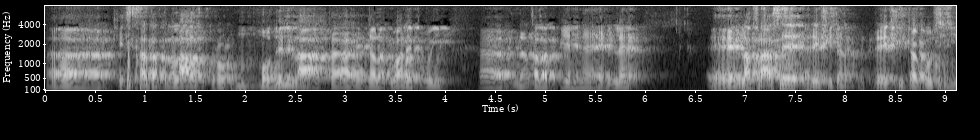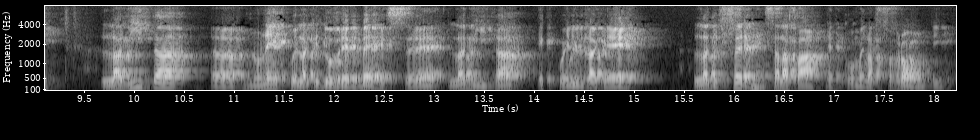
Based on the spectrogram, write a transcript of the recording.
uh, che è stata tra l'altro modellata e dalla quale poi uh, è nata la PNL. Eh, la frase recita, recita, così: La vita eh, non è quella che dovrebbe essere, la vita è quella che è. La differenza la fa nel come l'affronti.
